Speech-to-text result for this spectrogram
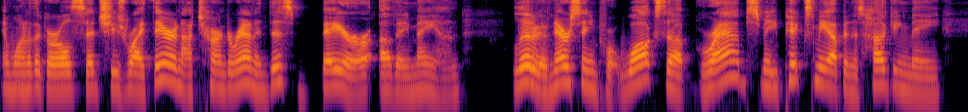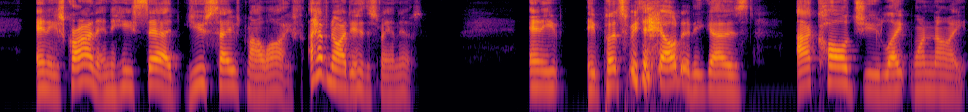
And one of the girls said, She's right there. And I turned around and this bear of a man, literally, I've never seen him before, walks up, grabs me, picks me up, and is hugging me. And he's crying. And he said, You saved my life. I have no idea who this man is and he he puts me down and he goes i called you late one night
